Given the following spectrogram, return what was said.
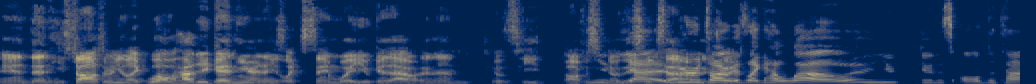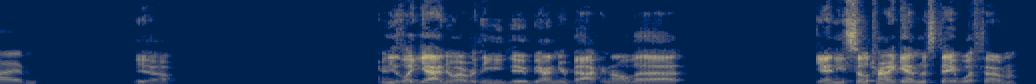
and then he stops him and you're like, "Whoa, how did you get in here?" And then he's like, "Same way you get out," and then because he obviously knows yeah, sneaks we out. were he's talking. like, it's like, hello, you do this all the time. Yeah. And he's like, Yeah, I know everything you do behind your back and all that. Yeah, and he's still trying to get him to stay with him.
